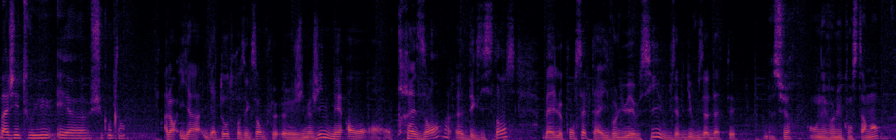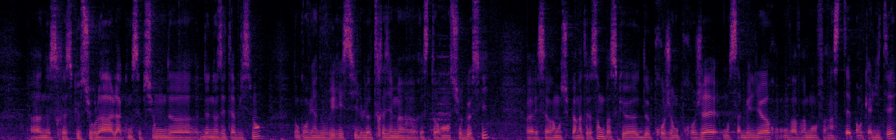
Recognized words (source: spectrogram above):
bah, j'ai tout eu et euh, je suis content. Alors, il y a, il y a d'autres exemples, euh, j'imagine, mais en, en 13 ans euh, d'existence, ben, le concept a évolué aussi. Vous avez dû vous adapter. Bien sûr, on évolue constamment, euh, ne serait-ce que sur la, la conception de, de nos établissements. Donc on vient d'ouvrir ici le 13e restaurant sur Gossely. Euh, et c'est vraiment super intéressant parce que de projet en projet, on s'améliore, on va vraiment faire un step en qualité.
